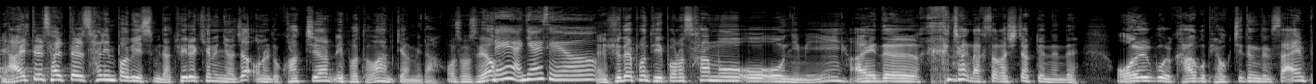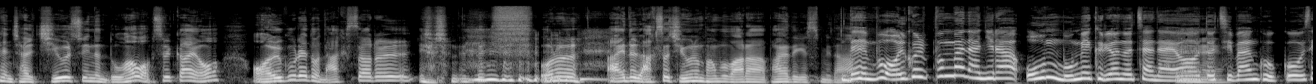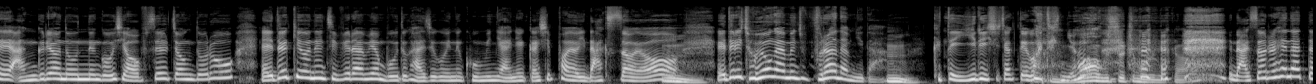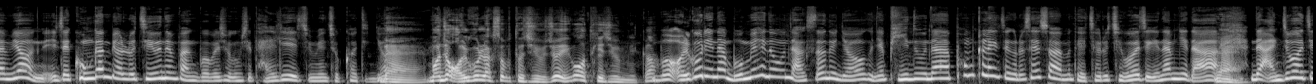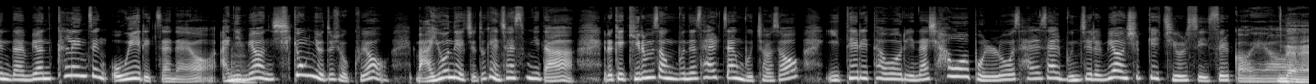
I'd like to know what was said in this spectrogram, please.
네, 알뜰살뜰 살림법이 있습니다. 뒤를 캐는 여자 오늘도 곽지연 리포터와 함께합니다. 어서 오세요. 네, 안녕하세요. 네, 휴대폰 뒷번호 3555님이 아이들 한창 낙서가 시작됐는데 얼굴, 가구, 벽지 등등 사인펜 잘 지울 수 있는 노하우 없을까요? 얼굴에도 낙서를 이러셨는데 오늘 아이들 낙서 지우는 방법 알아봐야 되겠습니다. 네, 뭐 얼굴뿐만 아니라 온 몸에 그려놓잖아요. 네. 또 집안 곳곳에 안 그려놓는 곳이 없을 정도로 애들 키우는 집이라 면 모두 가지고 있는 고민이 아닐까 싶어요. 이 낙서요. 음. 애들이 조용하면 좀 불안합니다. 음. 그때 일이 시작되거든요. 뭐 하고 있을지 모르니까. 낙서를 해놨다면 이제 공간별로 지우는 방법을 조금씩 달리해주면 좋거든요. 네. 먼저 얼굴 낙서부터 지우죠. 이거 어떻게 지웁니까? 뭐 얼굴이나 몸에 해놓은 낙서는요 그냥 비누나 폼 클렌징으로 세수하면 대체로 지워지긴 합니다. 네. 근데 안 지워진다면 클렌징 오일 있잖아요. 음. 아니면 식용유도 좋고요. 마요네즈도 괜찮습니다. 이렇게 기름 성분을 살짝 묻혀서 이태리 타월이나 샤워볼로 살살 문지르면 쉽게 지울 수 있을 거예요. 네.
